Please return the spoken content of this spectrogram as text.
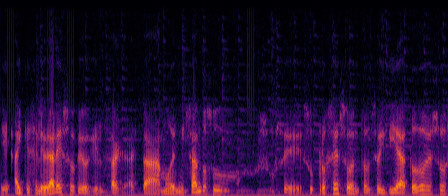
eh, hay que celebrar eso, creo que el SAC está modernizando su, sus, sus procesos, entonces hoy día todos esos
